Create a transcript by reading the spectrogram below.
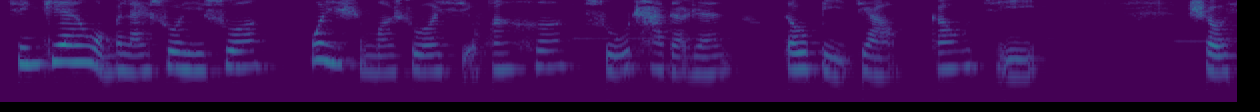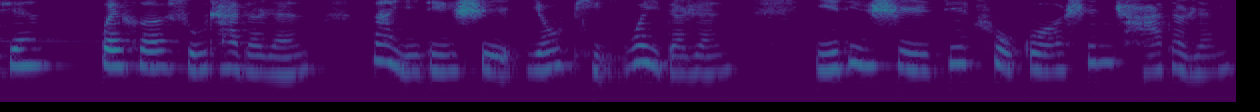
今天我们来说一说，为什么说喜欢喝熟茶的人都比较高级。首先，会喝熟茶的人，那一定是有品味的人，一定是接触过生茶的人。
